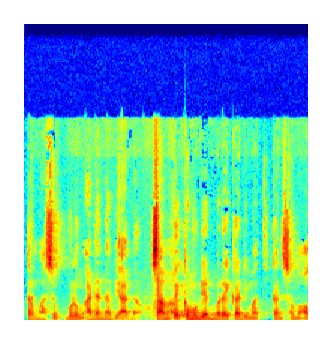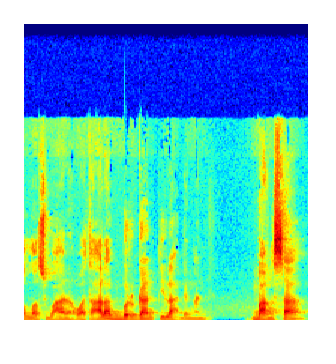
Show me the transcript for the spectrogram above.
termasuk belum ada Nabi Adam. Sampai kemudian mereka dimatikan sama Allah Subhanahu wa taala, bergantilah dengan bangsa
